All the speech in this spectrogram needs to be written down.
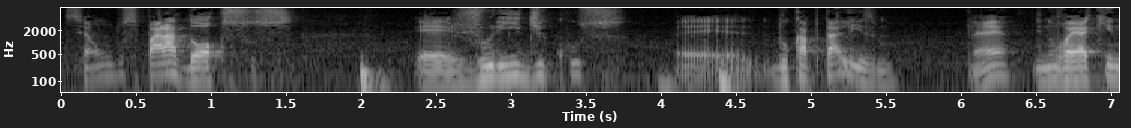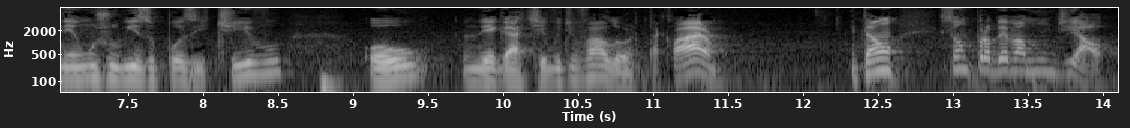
Isso é um dos paradoxos é, jurídicos é, do capitalismo. Né? E não vai aqui nenhum juízo positivo ou negativo de valor. Tá claro? Então, isso é um problema mundial.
